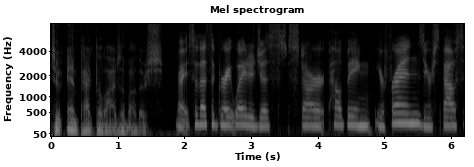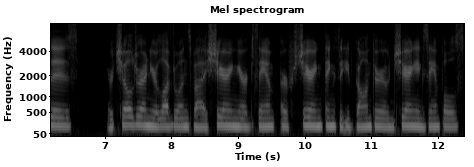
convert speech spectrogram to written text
to impact the lives of others. Right. So that's a great way to just start helping your friends, your spouses, your children, your loved ones by sharing your exam or sharing things that you've gone through and sharing examples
